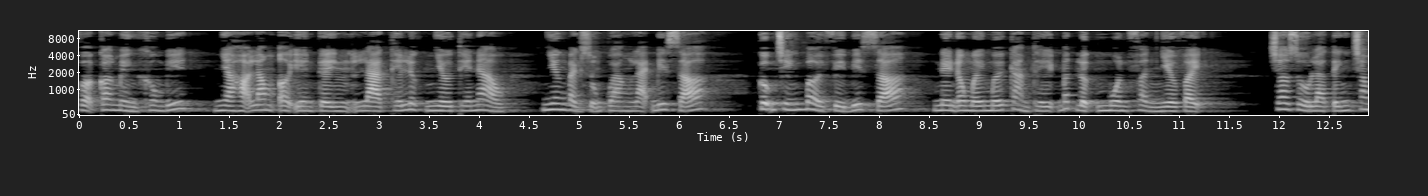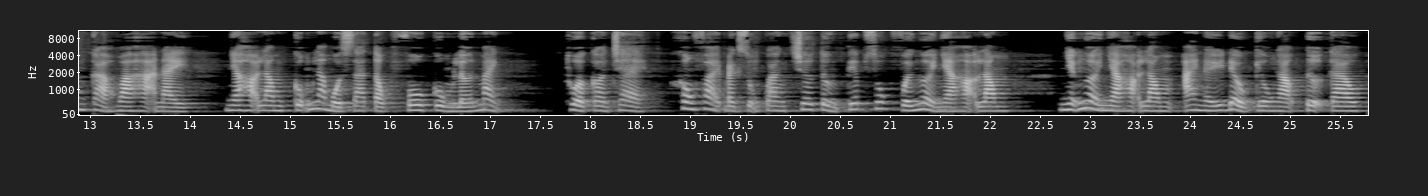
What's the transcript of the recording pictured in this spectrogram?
Vợ con mình không biết nhà họ Long ở Yên Kinh là thế lực như thế nào, nhưng Bạch Dũng Quang lại biết rõ. Cũng chính bởi vì biết rõ, nên ông ấy mới cảm thấy bất lực muôn phần như vậy. Cho dù là tính trong cả hoa hạ này, nhà họ Long cũng là một gia tộc vô cùng lớn mạnh. Thuở còn trẻ, không phải Bạch Dũng Quang chưa từng tiếp xúc với người nhà họ Long. Những người nhà họ Long ai nấy đều kiêu ngạo tự cao,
